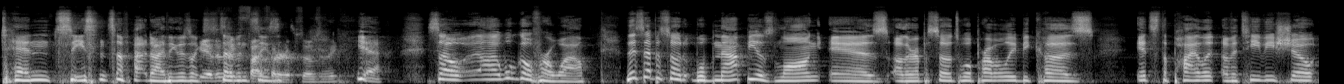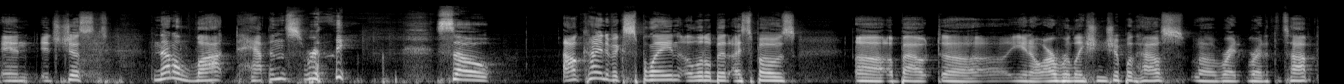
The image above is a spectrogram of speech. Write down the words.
ten seasons of how No, I think there's like Yeah, there's seven like 500 seasons. episodes, I think. Yeah. So uh, we'll go for a while. This episode will not be as long as other episodes will probably because it's the pilot of a TV show and it's just not a lot happens really. So I'll kind of explain a little bit, I suppose, uh, about uh, you know our relationship with House uh, right right at the top.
